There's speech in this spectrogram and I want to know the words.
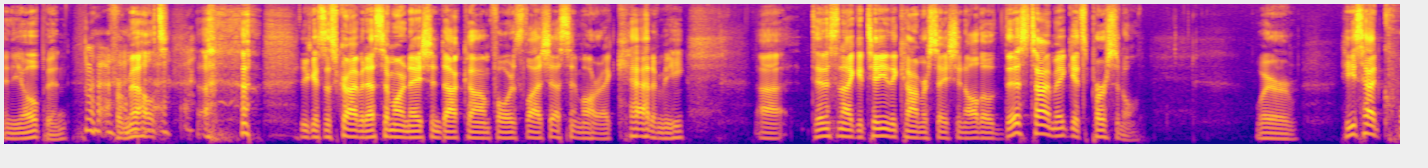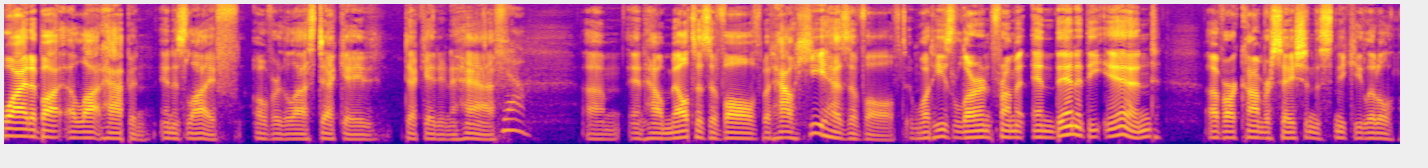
in the open for Melt. you can subscribe at smrnation.com forward slash SMR Academy. Uh, Dennis and I continue the conversation, although this time it gets personal, where he's had quite a, bo- a lot happen in his life over the last decade, decade and a half Yeah. Um, and how Melt has evolved, but how he has evolved and what he's learned from it. And then at the end of our conversation, the sneaky little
